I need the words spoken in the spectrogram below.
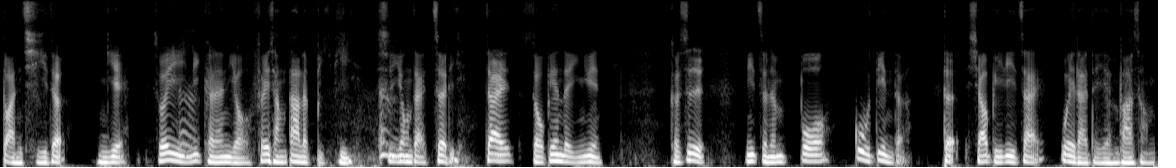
短期的营业，所以你可能有非常大的比例是用在这里，嗯、在手边的营运。可是你只能拨固定的的小比例在未来的研发上面。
